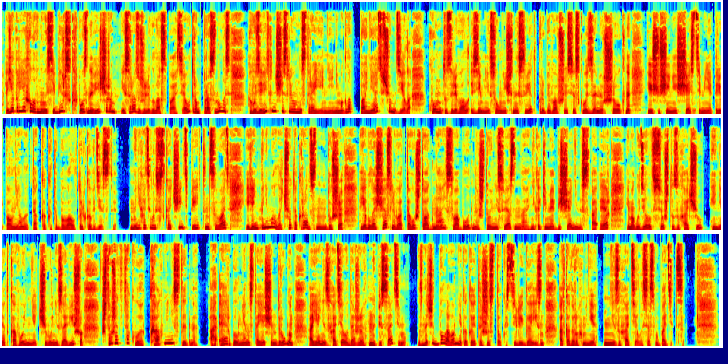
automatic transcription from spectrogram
Я приехала в Новосибирск поздно вечером и сразу же легла спать, а утром проснулась в удивительно счастливом настроении, не могла понять, в чем дело. Комнату заливал зимний солнечный свет, пробивавшийся сквозь замерзшие окна, и ощущение счастья меня переполняло так, как это бывало только в детстве. Мне хотелось вскочить, петь, танцевать, и я не понимала, что так радостно на душе. Я была счастлива от того, что одна и свободна, что не связана никакими обещаниями с АР, и могу делать все, что захочу, и ни от кого, ни от чего не завишу. Что же это такое? Как мне не стыдно? А Эр был мне настоящим другом, а я не захотела даже написать ему. Значит, была во мне какая-то жестокость или эгоизм, от которых мне не захотелось освободиться.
